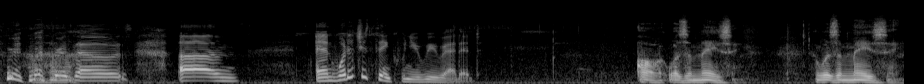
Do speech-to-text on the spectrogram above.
remember uh-huh. those? Um, and what did you think when you reread it? Oh, it was amazing. It was amazing.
